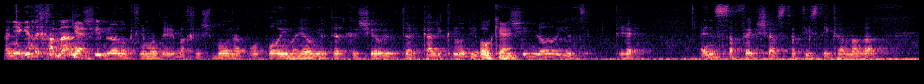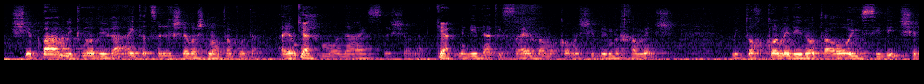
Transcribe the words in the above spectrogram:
אני אגיד לך מה כן. אנשים לא לוקחים עוד אה, בחשבון, אפרופו אם היום יותר קשה או יותר קל לקנות דירות. אוקיי. אנשים לא יוצאים, תראה, אין ספק שהסטטיסטיקה מראה שפעם לקנות דירה היית צריך שבע שנות עבודה. היום כן. 18 שנה. כן. מדינת ישראל במקום ה-75 מתוך כל מדינות ה-OECD של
